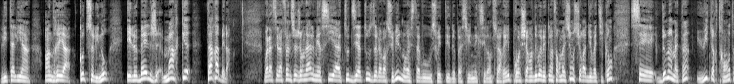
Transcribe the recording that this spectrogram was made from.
l'italien Andrea Cozzolino et le belge Marc Tarabella. Voilà, c'est la fin de ce journal. Merci à toutes et à tous de l'avoir suivi. Il me reste à vous souhaiter de passer une excellente soirée. Prochain rendez-vous avec l'information sur Radio Vatican, c'est demain matin, 8h30,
